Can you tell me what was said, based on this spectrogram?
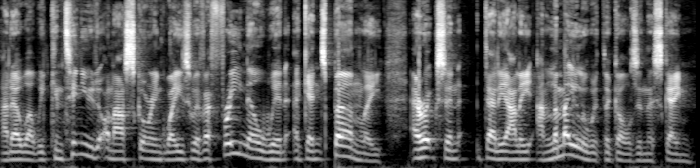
And, uh, well, we continued on our scoring ways with a 3-0 win against Burnley. Eriksen, Dele Alli and Lamela with the goals in this game.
